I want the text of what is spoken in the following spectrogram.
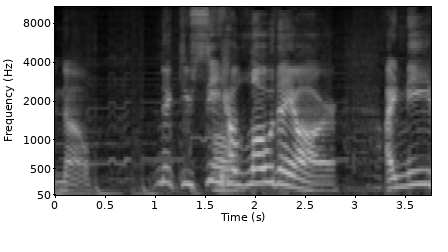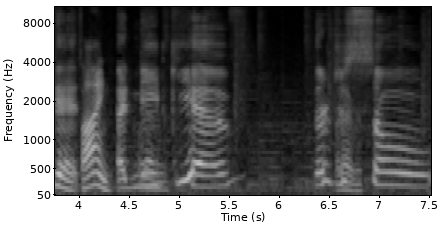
No. Nick, do you see Oh. how low they are? I need it. Fine. I need Kiev. They're Whatever. just so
